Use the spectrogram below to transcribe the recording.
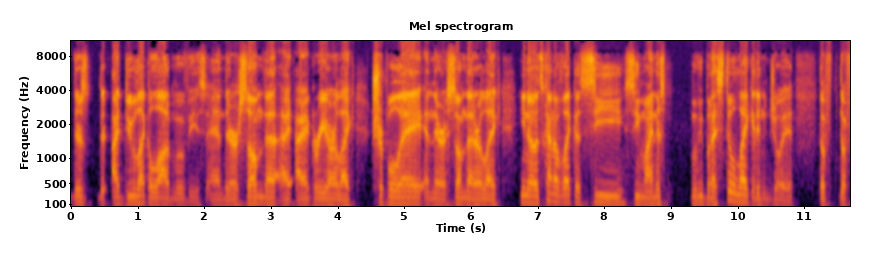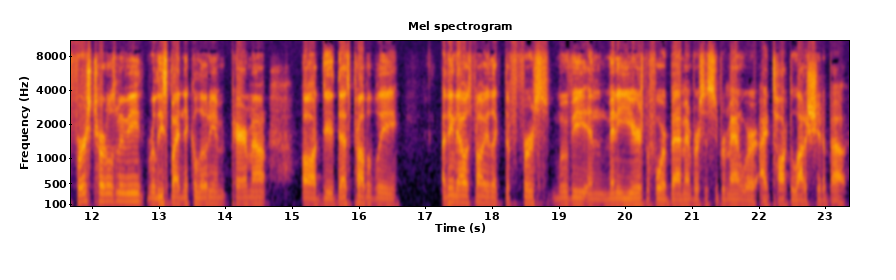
there's there, I do like a lot of movies, and there are some that I I agree are like triple A, and there are some that are like you know it's kind of like a C C minus movie, but I still like it and enjoy it. The the first Turtles movie released by Nickelodeon Paramount, oh dude, that's probably I think that was probably like the first movie in many years before Batman versus Superman where I talked a lot of shit about.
